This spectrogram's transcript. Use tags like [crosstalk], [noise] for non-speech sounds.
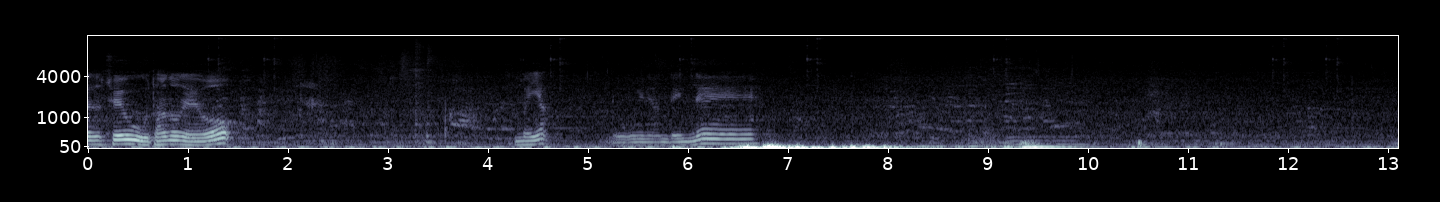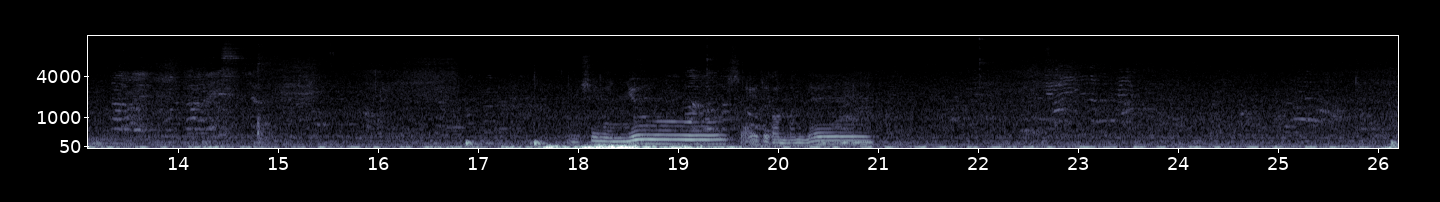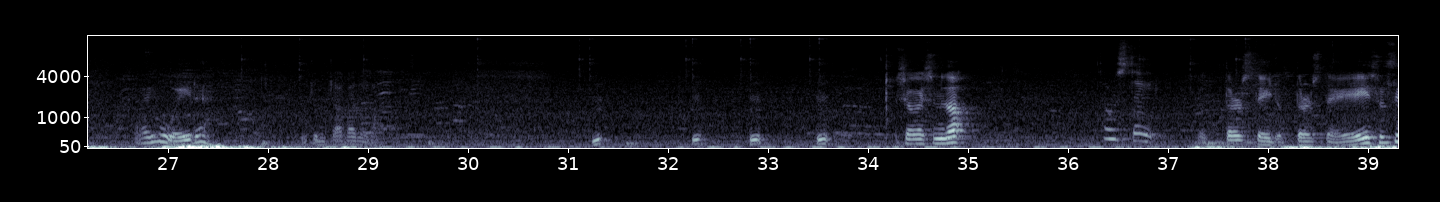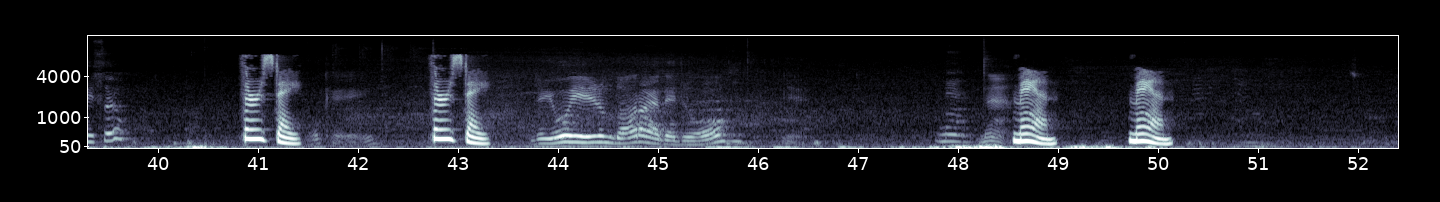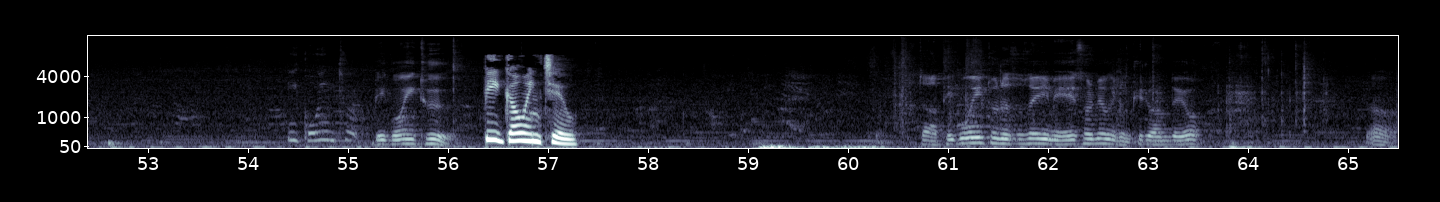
그래서 제우 단어네요. 엄마야, 로그인이 안돼 있네. 시작하겠습니다. Thursday. Thursday, 죠 Thursday 쓸 수 있어요? Thursday, 오케이. Thursday, 이제 요 이름도 알아야 되죠. Man. 네. man, man, Be going to. Be going to. be going to, 자, be going to는 선생님이 설명이 좀 필요한데요. 자.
